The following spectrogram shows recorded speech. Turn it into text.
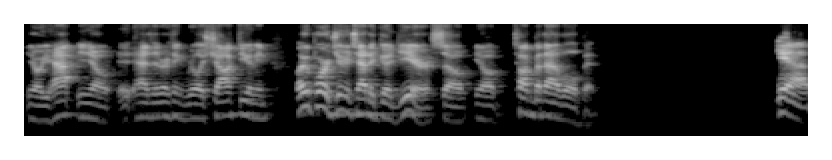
You know, you have you know, it, has everything really shocked you? I mean, Michael Porter Jr.'s had a good year. So, you know, talk about that a little bit. Yeah.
